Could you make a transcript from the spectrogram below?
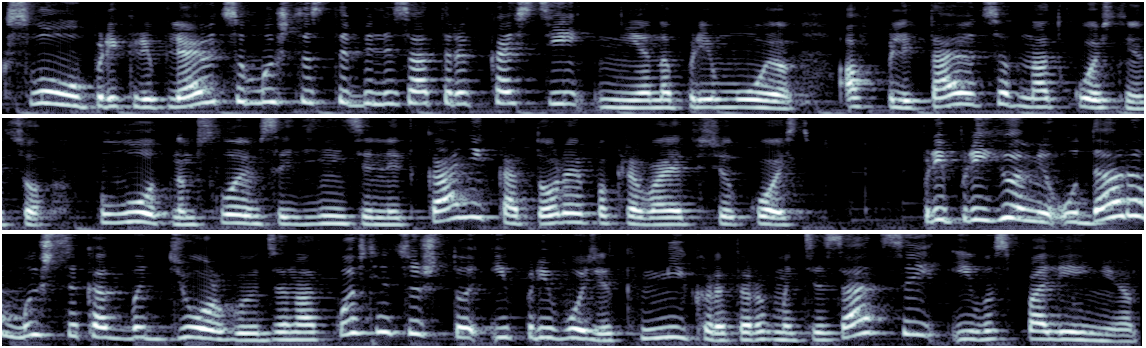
К слову, прикрепляются мышцы-стабилизаторы к кости не напрямую, а вплетаются в надкостницу плотным слоем соединительной ткани, которая покрывает всю кость. При приеме удара мышцы как бы дергают за надкостницу, что и приводит к микротравматизации и воспалению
